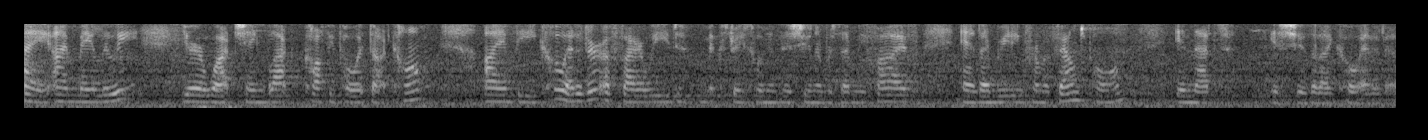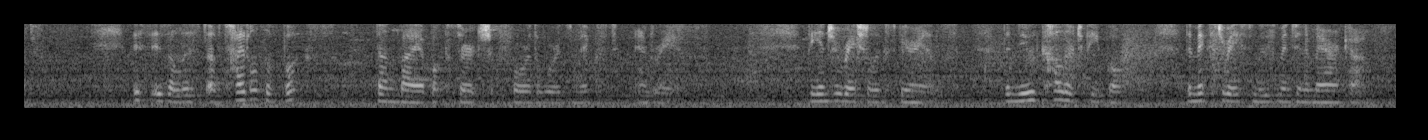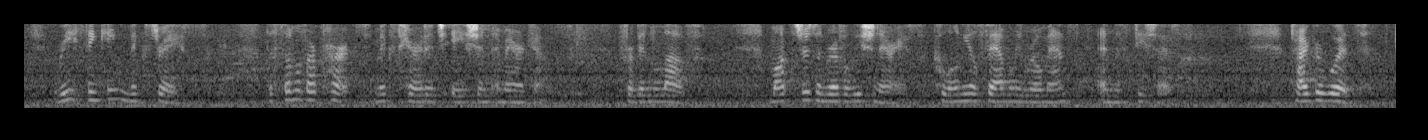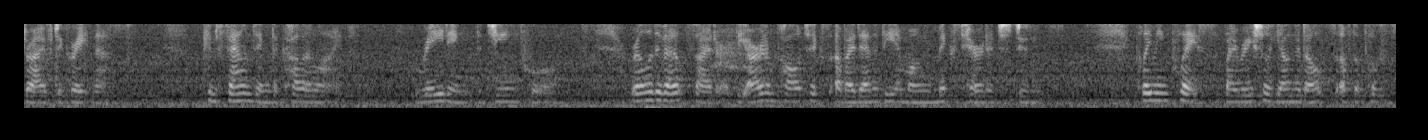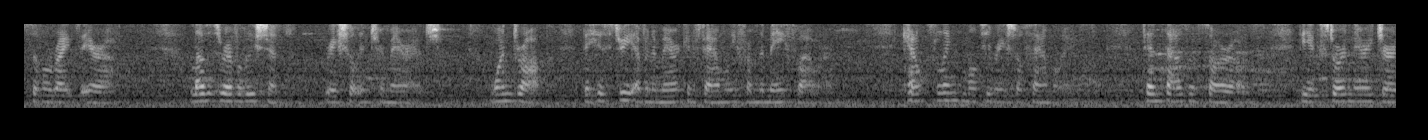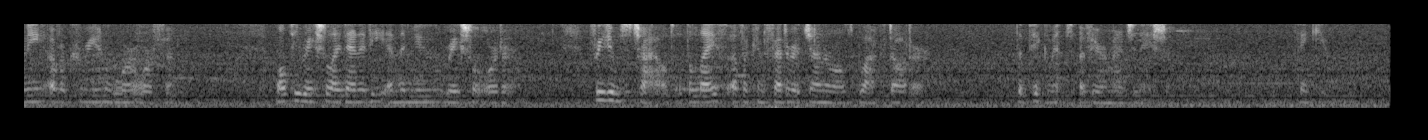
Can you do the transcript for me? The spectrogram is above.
Hi, I'm May Lui. You're watching blackcoffeepoet.com. I am the co-editor of Fireweed Mixed Race Women's issue number 75, and I'm reading from a found poem in that issue that I co-edited. This is a list of titles of books done by a book search for the words mixed and race. The interracial experience, the new colored people, the mixed race movement in America, rethinking mixed race, the sum of our parts, mixed heritage Asian Americans, forbidden love, monsters and revolutionaries, colonial family romance, and mestiças, Tiger Woods, drive to greatness, confounding the color line, raiding the gene pool, relative outsider, the art and politics of identity among mixed heritage students, claiming place biracial young adults of the post-civil rights era, love's revolution, racial intermarriage, one drop, the history of an American family from the Mayflower, counseling multiracial families, 10,000 sorrows, the extraordinary journey of a Korean War orphan, multiracial identity and the new racial order. Freedom's Child, the life of a Confederate general's black daughter. The pigment of your imagination. Thank you.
